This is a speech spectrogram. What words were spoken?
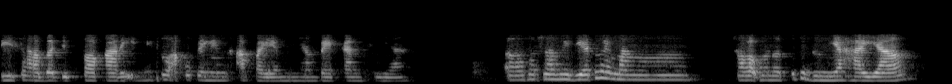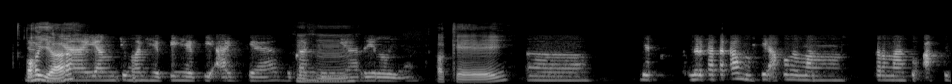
Di sahabat di talk hari ini tuh aku pengen apa ya menyampaikan sih ya. Eh, sosial media tuh emang kalau menurutku tuh dunia hayal. Oh ya? Dunia yang cuman happy-happy aja, bukan Mhm. dunia real ya. oke Eh, ya, bener kata kamu sih, aku memang termasuk aktif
